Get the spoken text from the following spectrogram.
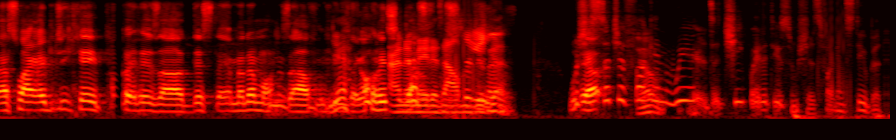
That's why MGK put his uh diss to Eminem on his album. He Yeah, was like, "Oh, this and shit it made his album do good, which Yep. is such a fucking weird. It's a cheap way to do some shit. It's fucking stupid.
